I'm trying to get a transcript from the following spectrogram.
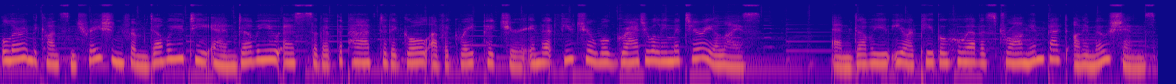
Learn the concentration from WT and WS so that the path to the goal of a great picture in that future will gradually materialize. And WE are people who have a strong impact on emotions,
